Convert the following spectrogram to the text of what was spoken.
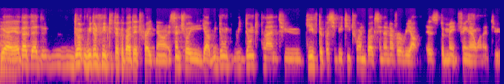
Yeah, um, yeah, that, that don't we don't need to talk about it right now. Essentially, yeah, we don't we don't plan to give the possibility to unbox in another realm is the main thing I wanted to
